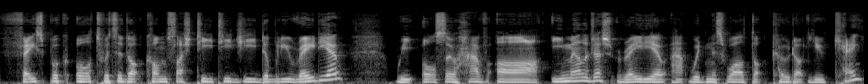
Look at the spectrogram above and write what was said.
Facebook or twitter.com slash TTGW radio. We also have our email address, radio at widneswild.co.uk.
